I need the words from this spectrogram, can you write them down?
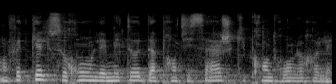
en fait, quelles seront les méthodes d'apprentissage qui prendront le relais?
